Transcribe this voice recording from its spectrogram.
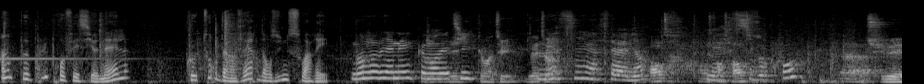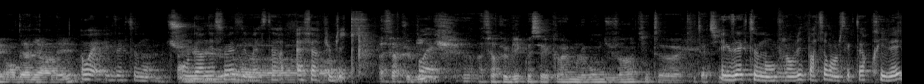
un peu plus professionnel qu'autour d'un verre dans une soirée. Bonjour Vianney, comment vas-tu? Comment vas-tu Bien et toi? Merci, merci, ça va bien. Entre, entre, Merci entre. beaucoup. Tu es en dernière année. Ouais, exactement. Tu, En dernier semestre de euh, master Affaires publiques. Affaires publiques. Ouais. Affaires publiques, mais c'est quand même le monde du vin qui te- qui t'attire. Exactement, j'ai envie de partir dans le secteur privé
